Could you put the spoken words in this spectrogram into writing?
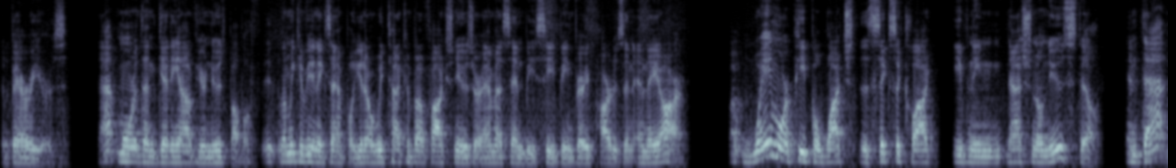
the barriers. That more than getting out of your news bubble. Let me give you an example. You know, we talk about Fox News or MSNBC being very partisan, and they are. But way more people watch the six o'clock evening national news still, and that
